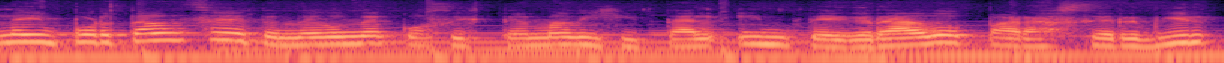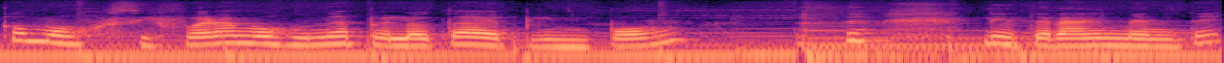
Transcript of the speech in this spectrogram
la importancia de tener un ecosistema digital integrado para servir como si fuéramos una pelota de ping-pong, literalmente,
